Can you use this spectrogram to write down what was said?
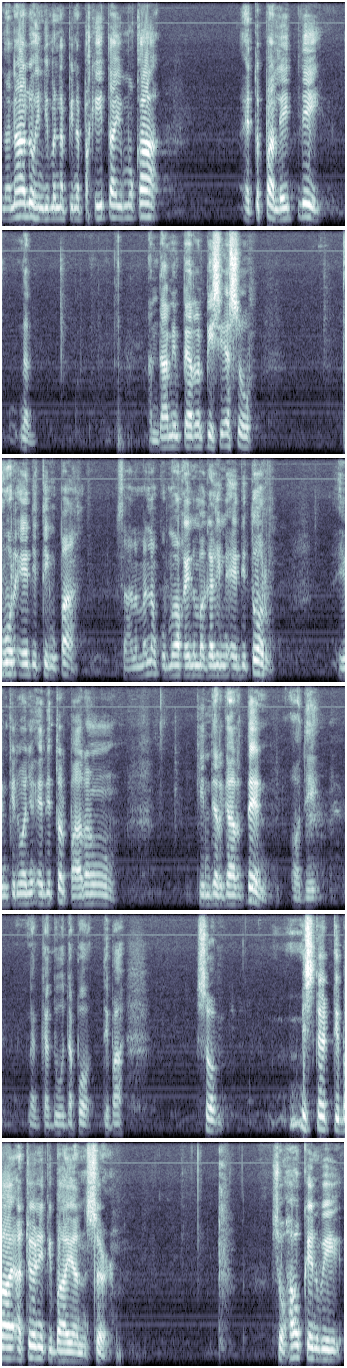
nanalo, hindi man na pinapakita yung muka. Ito pa, lately, nag, ang daming pera ng PCSO, poor editing pa. Sana man lang kumuha kayo ng magaling na editor. Yung kinuha yung editor, parang kindergarten. O di, nagkaduda po, di ba? So, Mr. Tibay, Attorney Tibayan, sir. So how can we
